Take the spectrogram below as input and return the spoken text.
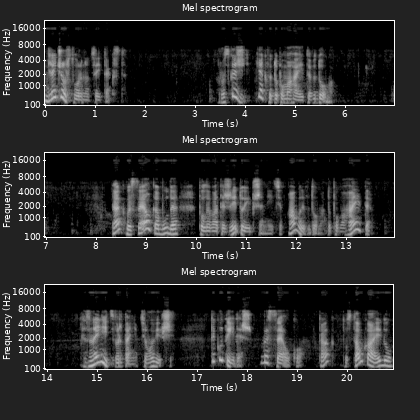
Для чого створено цей текст? Розкажіть, як ви допомагаєте вдома? Так, веселка буде поливати жито і пшеницю. А ви вдома допомагаєте? Знайдіть звертання в цьому вірші. Ти куди йдеш? Веселко. Так, до ставка йду,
